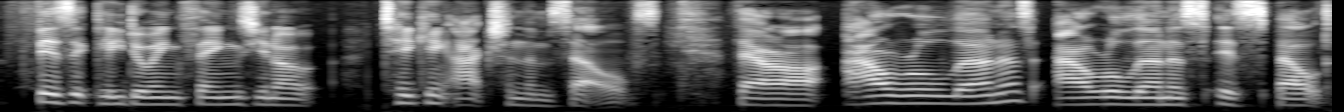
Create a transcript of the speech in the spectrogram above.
physically doing things, you know, taking action themselves. There are aural learners. Aural learners is spelled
